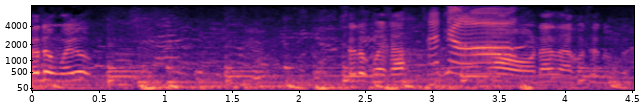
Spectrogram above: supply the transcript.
สนุกไหมลูกสนุกไหมครับสนุกโอ้หน้าตาคนสนุกเลย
